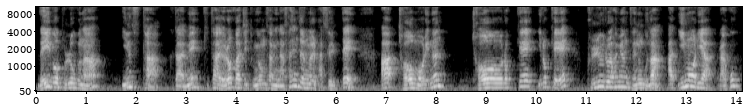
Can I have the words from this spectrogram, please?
네이버 블로그나 인스타 그 다음에 기타 여러 가지 동영상이나 사진 등을 봤을 때 아 저 머리는 저렇게 이렇게 분류를 하면 되는구나 아 이 머리야 라고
